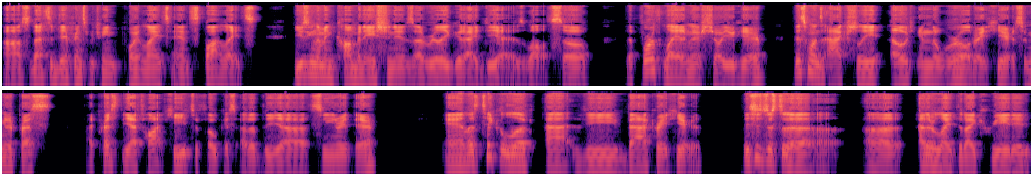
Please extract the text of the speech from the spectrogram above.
Uh, so that's the difference between point lights and spotlights. Using them in combination is a really good idea as well. So the fourth light I'm going to show you here, this one's actually out in the world right here. So I'm going to press I press the F hotkey to focus out of the uh, scene right there. And let's take a look at the back right here. This is just a, a other light that I created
